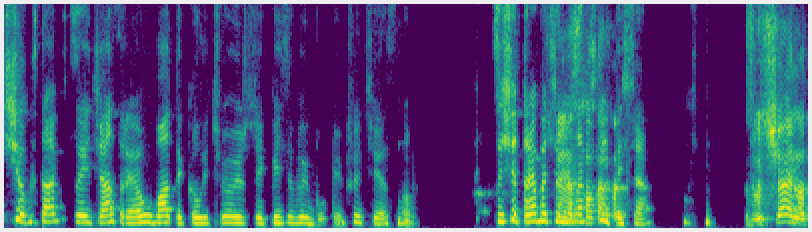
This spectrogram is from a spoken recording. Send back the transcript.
щоб так в цей час реагувати, коли чуєш якийсь вибух, якщо чесно. Це ще треба цьому Чесно, так. навчитися. Звичайно,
